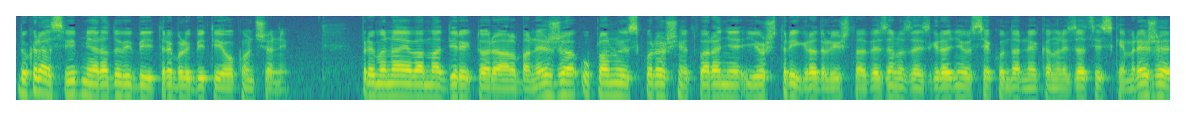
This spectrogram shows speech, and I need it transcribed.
Do kraja svibnja radovi bi trebali biti okončani. Prema najavama direktora Albaneža u skorašnje otvaranje još tri gradilišta vezano za izgradnju sekundarne kanalizacijske mreže,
